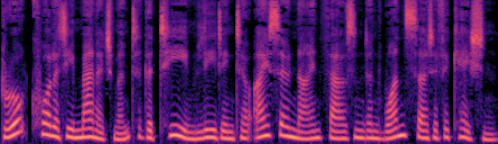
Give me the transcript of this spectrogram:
Brought quality management to the team, leading to ISO 9001 certification.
